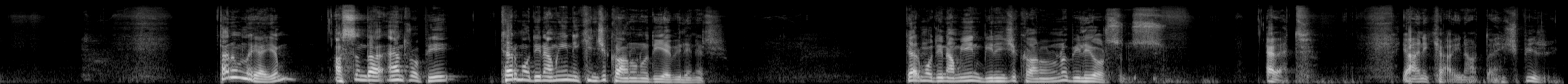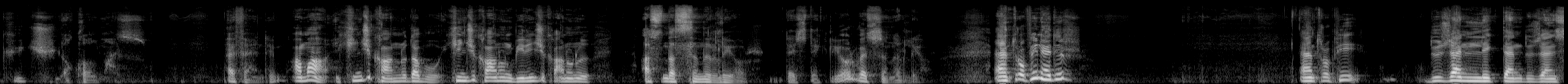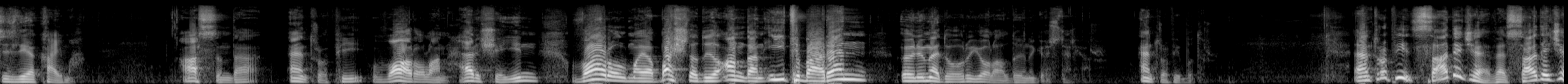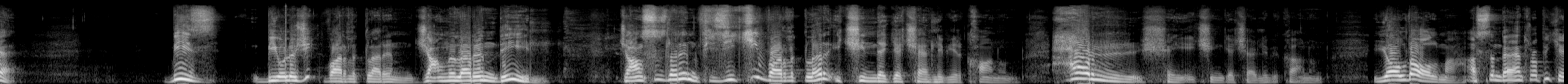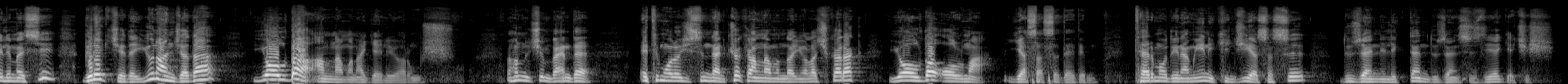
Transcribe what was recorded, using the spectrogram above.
Tanımlayayım. Aslında entropi termodinamiğin ikinci kanunu diye bilinir. Termodinamiğin birinci kanununu biliyorsunuz. Evet. Yani kainatta hiçbir güç yok olmaz. Efendim. Ama ikinci kanunu da bu. İkinci kanun birinci kanunu aslında sınırlıyor, destekliyor ve sınırlıyor. Entropi nedir? Entropi düzenlilikten düzensizliğe kayma. Aslında entropi var olan her şeyin var olmaya başladığı andan itibaren ölüme doğru yol aldığını gösteriyor. Entropi budur. Entropi sadece ve sadece biz biyolojik varlıkların, canlıların değil, cansızların fiziki varlıklar içinde geçerli bir kanun. Her şey için geçerli bir kanun. Yolda olma. Aslında entropi kelimesi Grekçe'de, Yunanca'da yolda anlamına geliyormuş. Onun için ben de etimolojisinden, kök anlamından yola çıkarak yolda olma yasası dedim. Termodinamiğin ikinci yasası düzenlilikten düzensizliğe geçiş.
